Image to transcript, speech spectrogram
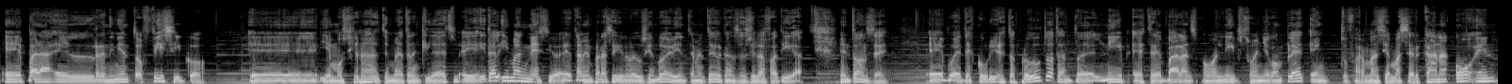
eh, para el rendimiento físico eh, y emocional, tema de tranquilidad eh, y tal, y magnesio, eh, también para seguir reduciendo evidentemente el cansancio y la fatiga. Entonces, eh, puedes descubrir estos productos, tanto el NIP Stress Balance como el NIP Sueño Complet, en tu farmacia más cercana o en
